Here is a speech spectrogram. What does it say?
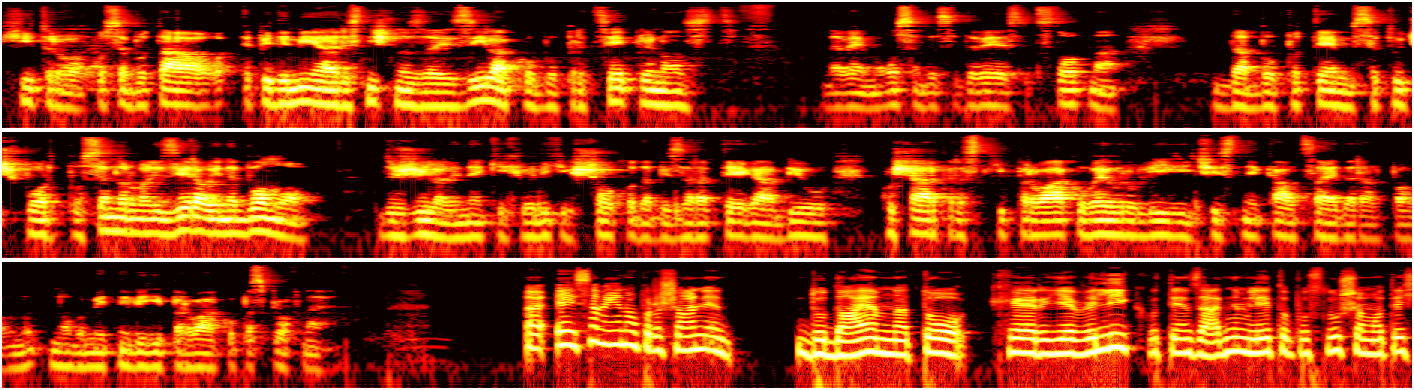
hitro, ko se bo ta epidemija resnično zaezila, ko bo precepljenost, vem, 80-90 odstotna, da bo potem se tudi šport posebno normaliziral in ne bomo doživljali nekih velikih šokov, da bi zaradi tega bil košarkarski prvak v Euroligi čist nek outsider ali pa v no-, nogometni ligi prvakov, pa sploh ne. Ej, samo eno vprašanje, dodajam na to, ker je veliko v tem zadnjem letu poslušamo o teh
